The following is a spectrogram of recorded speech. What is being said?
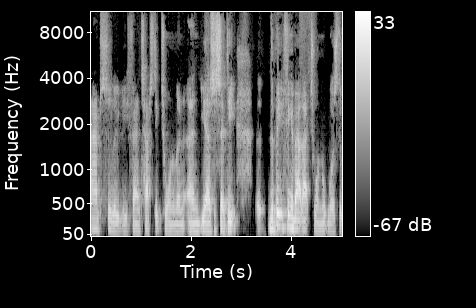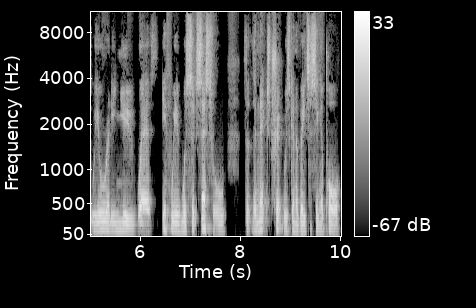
absolutely fantastic tournament, and yeah, as I said, the the big thing about that tournament was that we already knew where if we were successful, that the next trip was going to be to Singapore.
